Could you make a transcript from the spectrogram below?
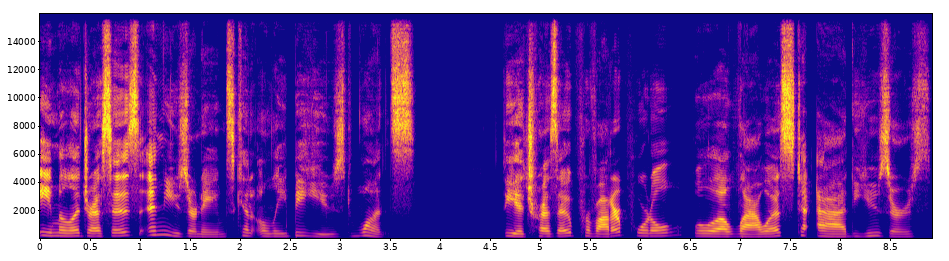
Email addresses and usernames can only be used once. The Atrezzo Provider Portal will allow us to add users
